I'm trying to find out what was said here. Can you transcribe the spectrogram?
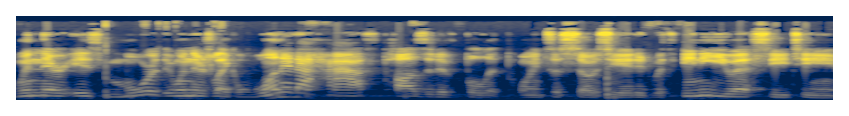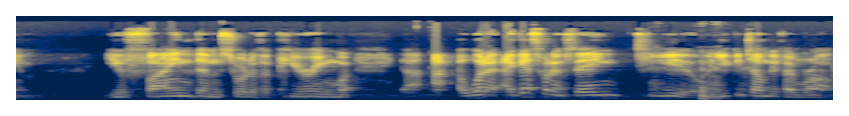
when there is more, when there's like one and a half positive bullet points associated with any USC team, you find them sort of appearing more. I, what I, I guess what I'm saying to you, and you can tell me if I'm wrong,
